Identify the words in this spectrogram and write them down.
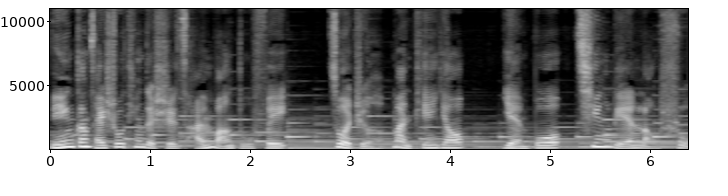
您刚才收听的是《蚕王毒妃》，作者漫天妖，演播青莲老树。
